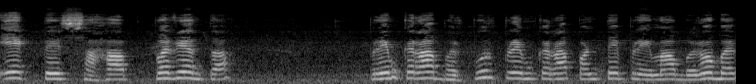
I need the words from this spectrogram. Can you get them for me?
एक ते सहा पर्यंत प्रेम करा भरपूर प्रेम करा पण ते प्रेमाबरोबर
